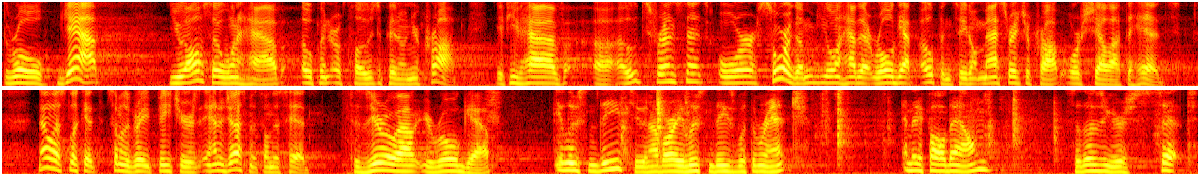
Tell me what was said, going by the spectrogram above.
The roll gap, you also want to have open or closed depending on your crop. If you have uh, oats, for instance, or sorghum, you want to have that roll gap open so you don't macerate your crop or shell out the heads. Now let's look at some of the great features and adjustments on this head. To zero out your roll gap, you loosen these two, and I've already loosened these with the wrench, and they fall down. So those are your set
